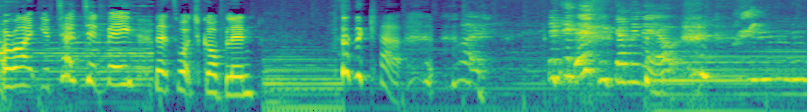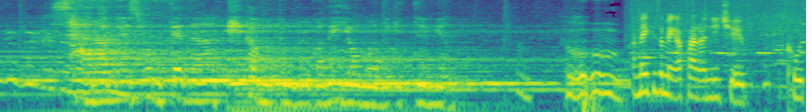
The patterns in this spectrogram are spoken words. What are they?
Alright, you've tempted me. Let's watch Goblin. the cat. You're coming out. 사람의 손때나 기가 묻은 물건의 영원이기 때문 I'm making something I found on YouTube called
